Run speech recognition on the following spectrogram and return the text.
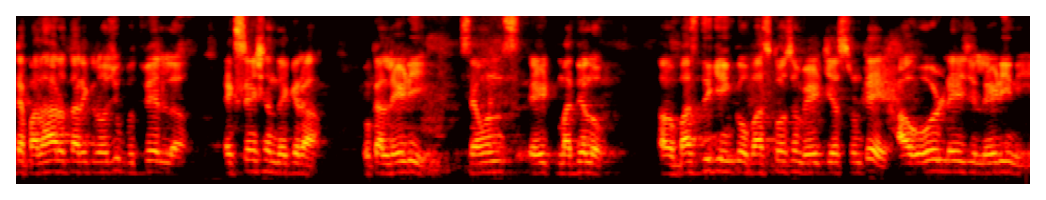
అంటే పదహారో తారీఖు రోజు బుద్వేల్ ఎక్స్టెన్షన్ దగ్గర ఒక లేడీ సెవెన్ ఎయిట్ మధ్యలో బస్ దిగి ఇంకో బస్ కోసం వెయిట్ చేస్తుంటే ఆ ఓల్డ్ ఏజ్ లేడీని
